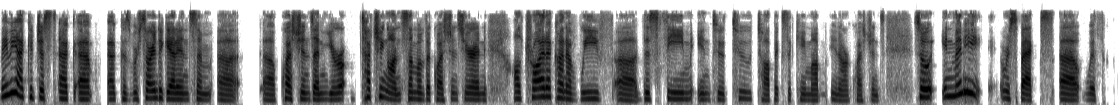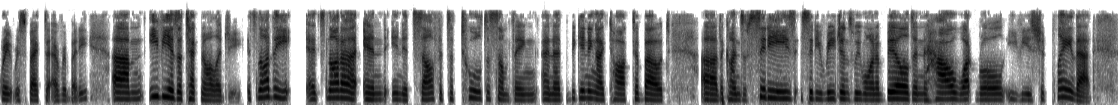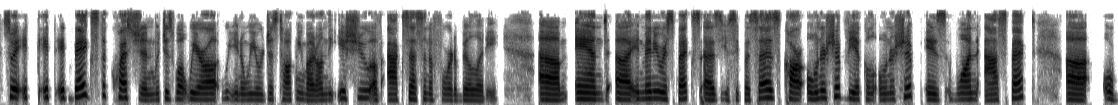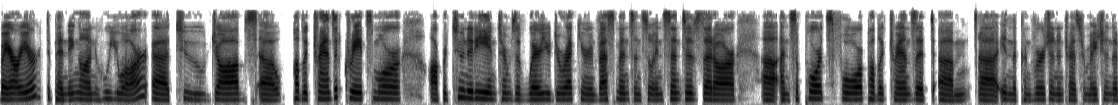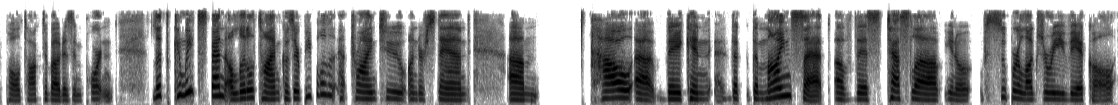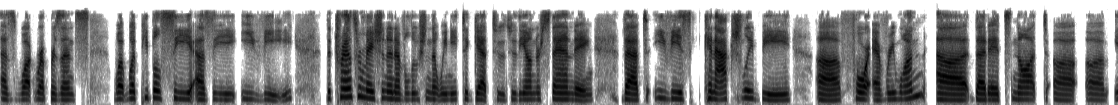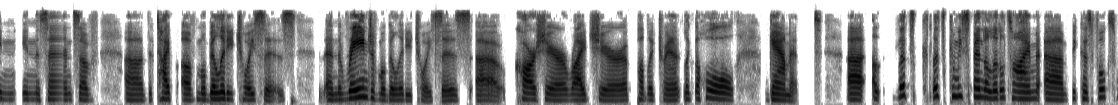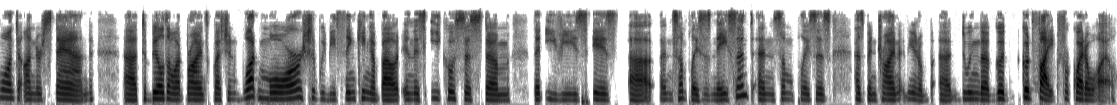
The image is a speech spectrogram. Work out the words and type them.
Maybe I could just, because uh, uh, uh, we're starting to get in some uh, uh, questions and you're touching on some of the questions here and I'll try to kind of weave uh, this theme into two topics that came up in our questions. So in many respects, uh, with great respect to everybody, um, EV is a technology. It's not the it's not an end in itself it's a tool to something and at the beginning i talked about uh, the kinds of cities city regions we want to build and how what role evs should play in that. So it, it, it begs the question which is what we are you know we were just talking about on the issue of access and affordability. Um, and uh, in many respects as Josipa says car ownership vehicle ownership is one aspect uh, or barrier, depending on who you are, uh, to jobs. Uh, public transit creates more opportunity in terms of where you direct your investments, and so incentives that are uh, and supports for public transit um, uh, in the conversion and transformation that Paul talked about is important. Let's can we spend a little time because there are people trying to understand. Um, how uh, they can uh, the, the mindset of this tesla you know super luxury vehicle as what represents what, what people see as the ev the transformation and evolution that we need to get to to the understanding that evs can actually be uh, for everyone uh, that it's not uh, uh in in the sense of the type of mobility choices and the range of mobility choices, uh, car share, ride share, public transit, like the whole gamut. Uh, uh, let's let's can we spend a little time uh, because folks want to understand uh, to build on what Brian's question. What more should we be thinking about in this ecosystem that EVs is uh, in some places nascent and some places has been trying, you know, uh, doing the good good fight for quite a while.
